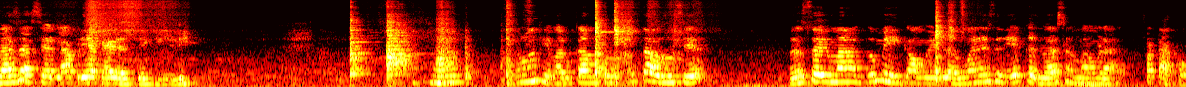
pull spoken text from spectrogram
ઝાઝા છે એટલે આપણે આ કાઢે શેકી ઘણું નથી મારું કામ થોડું ઉતાવળું છે. રસોઈમાં ગમે એ કામ એટલે મને છે ને એક જ વાસણમાં હમણાં ફટાકો.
